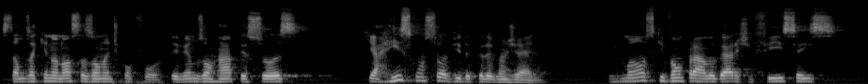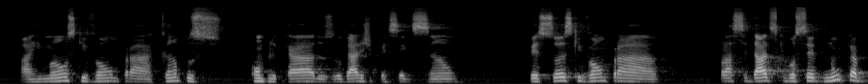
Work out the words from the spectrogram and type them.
estamos aqui na nossa zona de conforto, devemos honrar pessoas que arriscam sua vida pelo Evangelho. Irmãos que vão para lugares difíceis, irmãos que vão para campos complicados, lugares de perseguição, pessoas que vão para cidades que você nunca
